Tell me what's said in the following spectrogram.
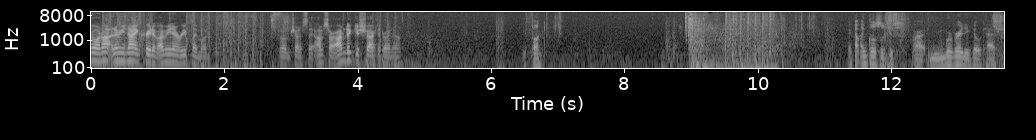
No, not. I mean, not in creative. I mean in replay mode. That's what I'm trying to say. I'm sorry. I'm distracted right now. You fun. I got my glizzle juice. Alright, we're ready to go, Cash.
